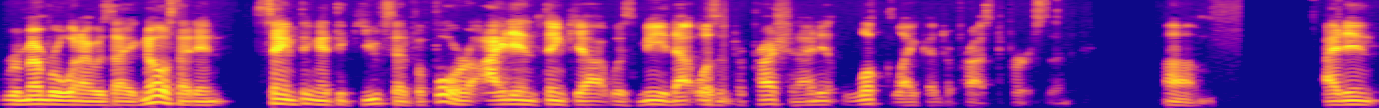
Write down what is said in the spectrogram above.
remember when I was diagnosed, I didn't. Same thing I think you've said before. I didn't think, yeah, it was me. That wasn't depression. I didn't look like a depressed person. Um, I didn't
